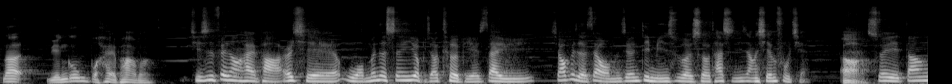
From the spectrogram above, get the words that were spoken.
那员工不害怕吗？其实非常害怕，而且我们的生意又比较特别，在于消费者在我们这边订民宿的时候，他实际上先付钱啊。所以当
